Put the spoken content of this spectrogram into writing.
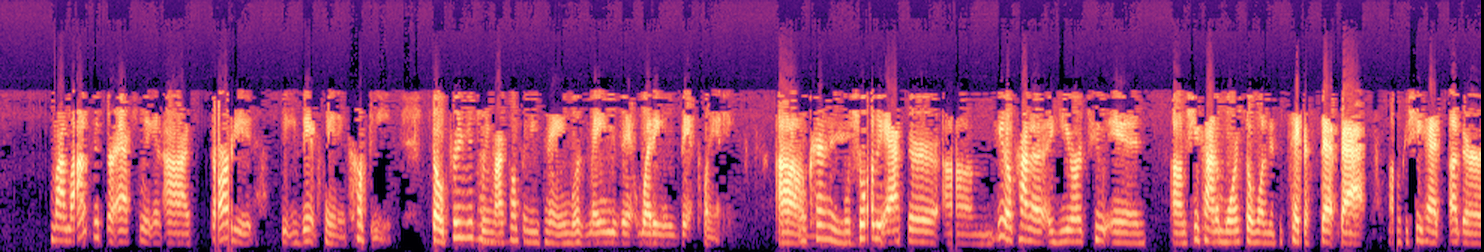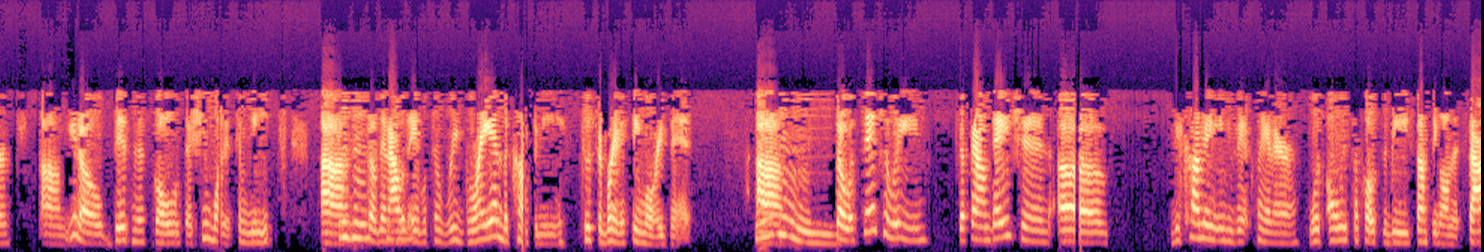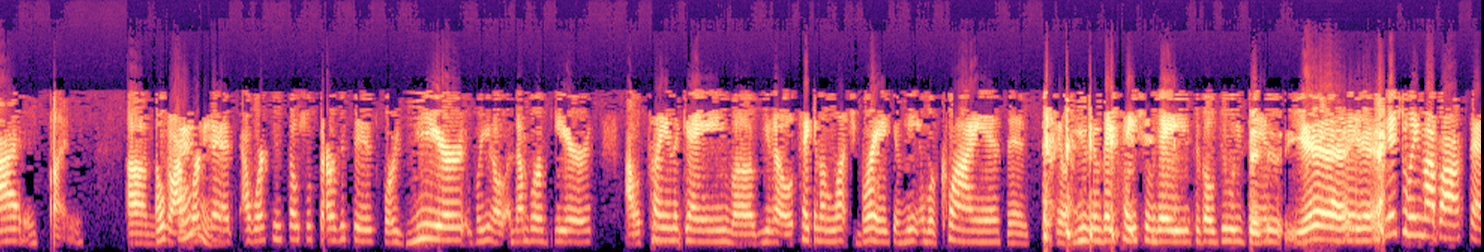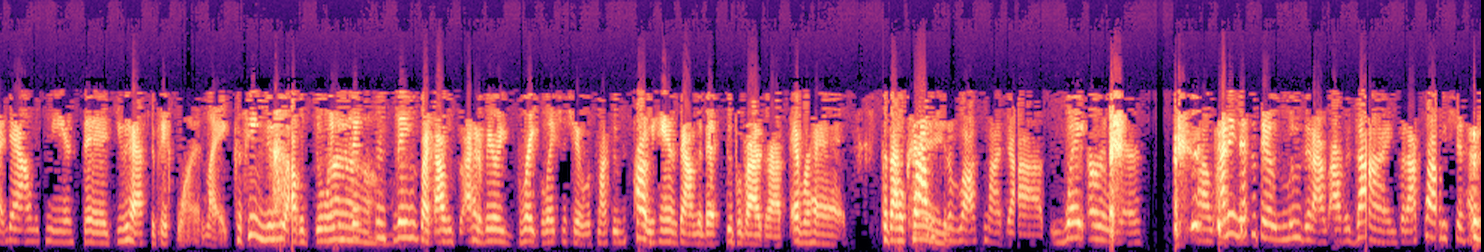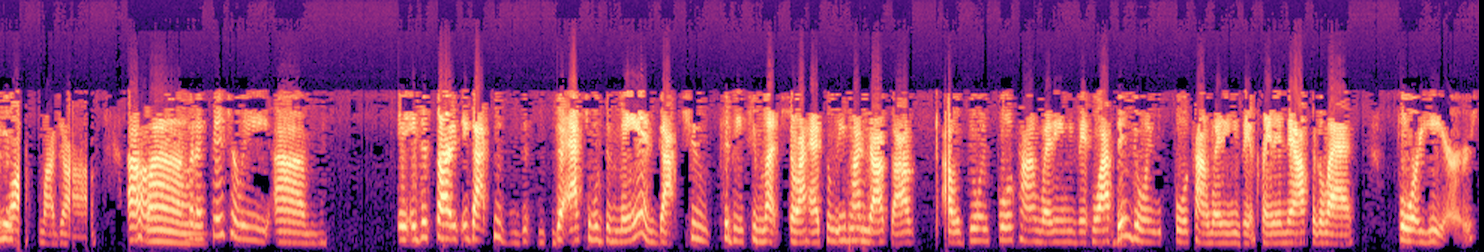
my line sister actually and I started the event planning company. So previously my mm-hmm. company's name was Main Event Wedding Event Planning. Um, okay. Well, shortly after, um, you know, kind of a year or two in, um, she kind of more so wanted to take a step back because um, she had other, um, you know, business goals that she wanted to meet. Um, mm-hmm. So then I was mm-hmm. able to rebrand the company to Sabrina Seymore Events. Um, mm. So essentially, the foundation of becoming an event planner was only supposed to be something on the side and fun. Um, okay. so I worked at, I worked in social services for years, for, you know, a number of years. I was playing the game of, you know, taking a lunch break and meeting with clients and, you know, using vacation days to go do events. Yeah, and yeah. Eventually my boss sat down with me and said, you have to pick one. Like, cause he knew I was doing wow. events oh. and things. Like I was, I had a very great relationship with my, probably hands down the best supervisor I've ever had. Cause I okay. probably should have lost my job way earlier um, I didn't necessarily lose it. I, I resigned, but I probably should have mm-hmm. lost my job. Um, wow. But essentially, um, it, it just started. It got to The, the actual demand got too to be too much, so I had to leave my mm-hmm. job. So I, I was doing full time wedding event. Well, I've been doing full time wedding event planning now for the last four years.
